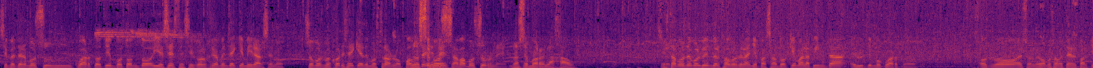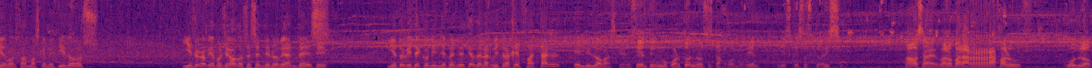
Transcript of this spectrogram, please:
Siempre tenemos un cuarto tiempo tonto y es este. Psicológicamente hay que mirárselo. Somos mejores, hay que demostrarlo. Pausa Nos y hemos- defensa. Vamos, Surne. Nos hemos relajado. Estamos devolviendo el favor del año pasado. Qué mala pinta el último cuarto. Otro, eso, le vamos a meter en el partido porque están más que metidos. Y eso que habíamos llegado a 69 antes. Y otro que dice, con independencia del arbitraje, fatal el Bilbao Basket. Pues sí, el último cuarto no se está jugando bien. Y es que eso es clarísimo. Vamos a ver, balón para Rafa Luz. Goodlock.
